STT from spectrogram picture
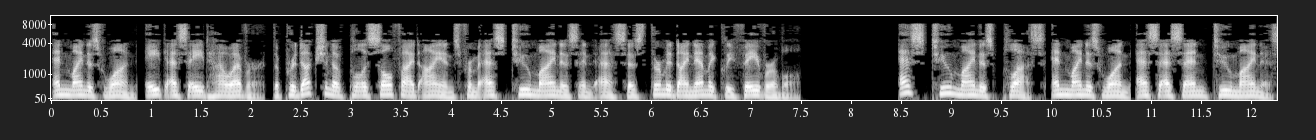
N-1, 8S8 However, the production of polysulfide ions from S2- and S is thermodynamically favorable. S2 plus N-1 SSN2 minus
